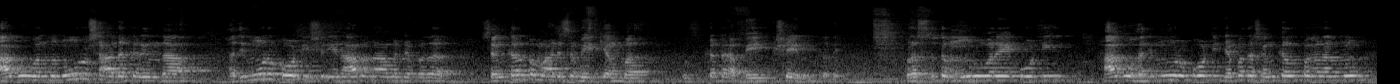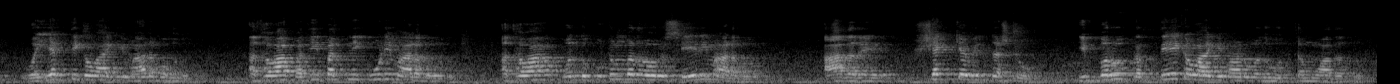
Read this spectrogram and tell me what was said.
ಹಾಗೂ ಒಂದು ನೂರು ಸಾಧಕರಿಂದ ಹದಿಮೂರು ಕೋಟಿ ಶ್ರೀ ರಾಮನಾಮ ಜಪದ ಸಂಕಲ್ಪ ಮಾಡಿಸಬೇಕೆಂಬ ಉತ್ಕಟ ಅಪೇಕ್ಷೆ ಇರುತ್ತದೆ. ಪ್ರಸ್ತುತ ಮೂರುವರೆ ಕೋಟಿ ಹಾಗೂ ಹದಿಮೂರು ಕೋಟಿ ಜಪದ ಸಂಕಲ್ಪಗಳನ್ನು ವೈಯಕ್ತಿಕವಾಗಿ ಮಾಡಬಹುದು ಅಥವಾ ಪತಿ ಪತ್ನಿ ಕೂಡಿ ಮಾಡಬಹುದು ಅಥವಾ ಒಂದು ಕುಟುಂಬದವರು ಸೇರಿ ಮಾಡಬಹುದು. ಆದರೆ ಶಕ್ಯವಿದ್ದಷ್ಟು ಇಬ್ಬರೂ ಪ್ರತ್ಯೇಕವಾಗಿ ಮಾಡುವುದು ಉತ್ತಮವಾದದ್ದು.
